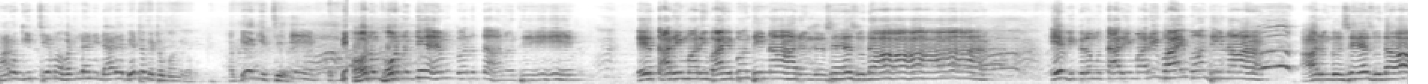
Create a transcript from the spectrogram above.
મારો ગીત છે એમાં વડલાની ડાળે બેઠો બેઠો માંગડો. બે ગીત છે. બે- કેમ કરતા નથી? એ તારી મારી ભાઈ બંધીના રંગ છે જુદા. એ વિક્રમ તારી મારી ભાઈ બંધીના આ રંગ છે જુદા.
